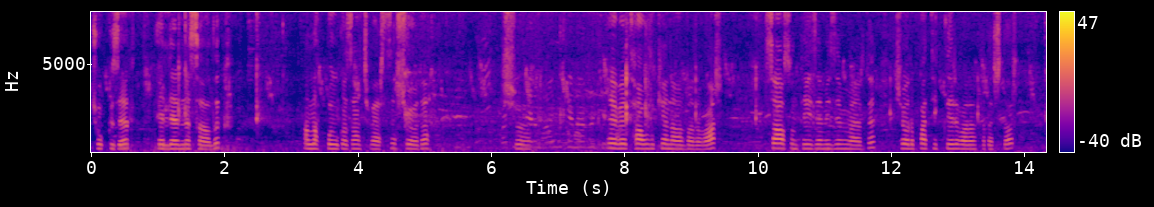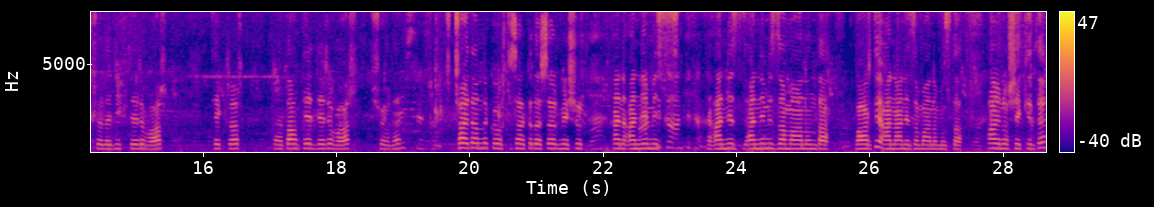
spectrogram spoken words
Çok güzel. Ellerine sağlık. Allah bol kazanç versin. Şöyle. Şöyle. Evet havlu kenarları var. Sağ olsun teyzem izin verdi. Şöyle patikleri var arkadaşlar. Şöyle lifleri var. Tekrar e, dantelleri var. Şöyle. Çaydanlık örtüsü arkadaşlar meşhur. Hani annemiz Antika antika. anne, annemiz zamanında vardı ya anneanne zamanımızda. Aynı o şekilde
